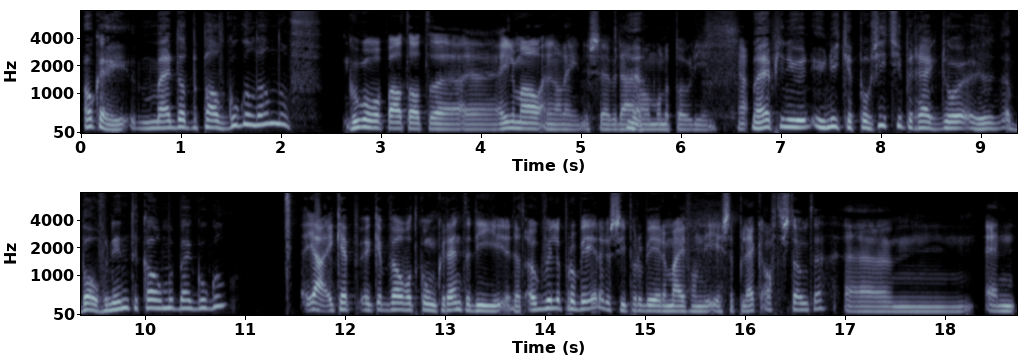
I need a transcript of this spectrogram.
Oké, maar dat bepaalt Google dan? Of? Google bepaalt dat helemaal en alleen. Dus ze hebben daar een monopolie in. Ja. Maar heb je nu een unieke positie bereikt door eh, bovenin te komen bij Google? Ja, ik heb, ik heb wel wat concurrenten die dat ook willen proberen. Dus die proberen mij van die eerste plek af te stoten. Ehm, en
